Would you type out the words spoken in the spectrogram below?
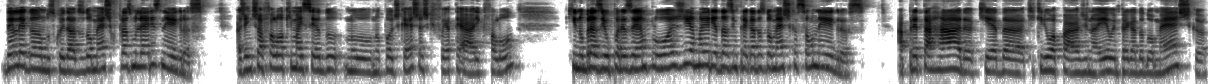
delegando os cuidados domésticos para as mulheres negras. A gente já falou aqui mais cedo no, no podcast, acho que foi até a Ari que falou, que no Brasil, por exemplo, hoje a maioria das empregadas domésticas são negras. A Preta Rara, que é da que criou a página Eu Empregada Doméstica,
